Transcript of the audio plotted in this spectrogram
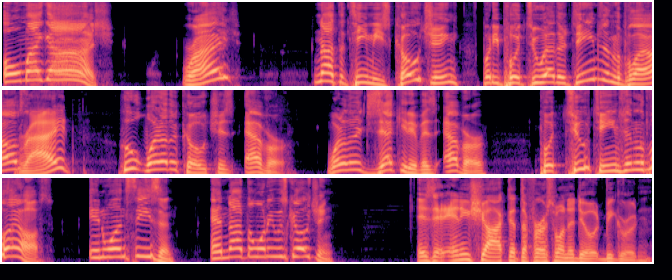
Oh my gosh. Right? Not the team he's coaching, but he put two other teams in the playoffs. Right? Who what other coach has ever, what other executive has ever put two teams into the playoffs in one season and not the one he was coaching? Is it any shock that the first one to do it would be Gruden?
